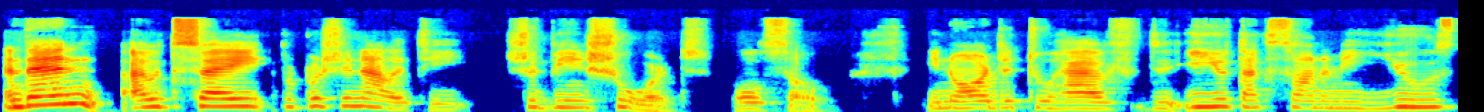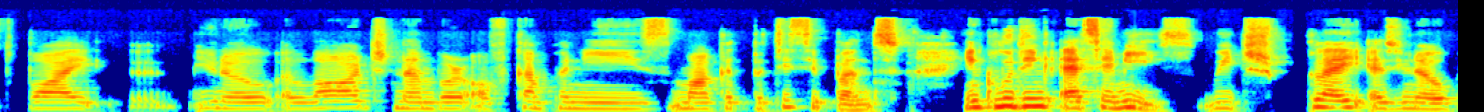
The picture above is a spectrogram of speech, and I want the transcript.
And then I would say proportionality should be ensured also in order to have the EU taxonomy used by, uh, you know, a large number of companies, market participants, including SMEs, which play, as you know,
